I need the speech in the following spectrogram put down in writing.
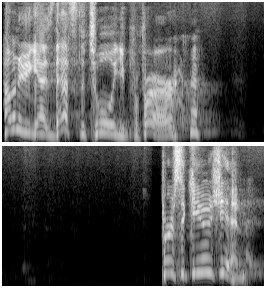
How many of you guys, that's the tool you prefer? Persecution.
